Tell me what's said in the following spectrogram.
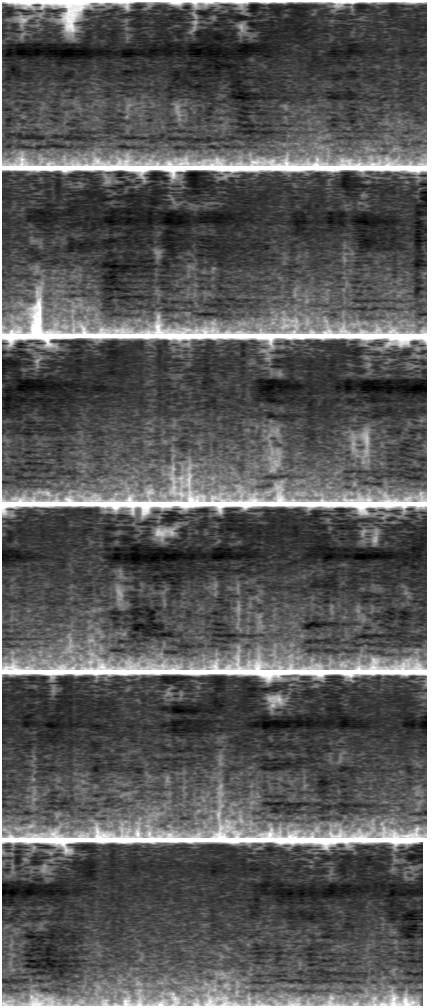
В этой аудитории находятся представители очень разных гражданских институтов, разных по своим целям и по своим ожиданиям от государства. Есть и такие, которые жестко оппонируют власти по принципиальным вопросам государственной Считают это не просто явлением нормальности, но в условиях демократии и крайне.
